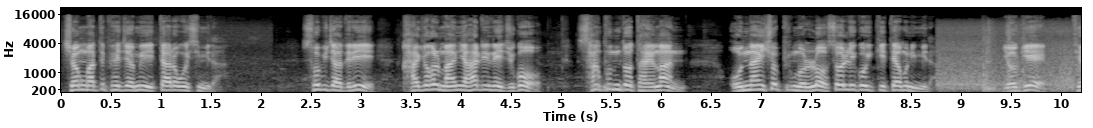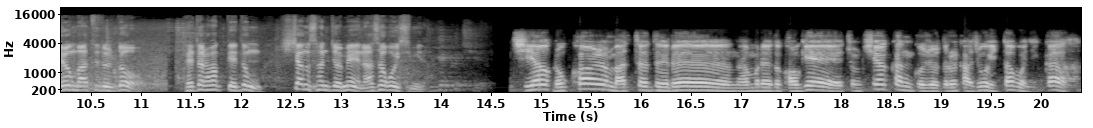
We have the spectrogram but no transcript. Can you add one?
지역마트 폐점이 잇따르고 있습니다. 소비자들이 가격을 많이 할인해주고 상품도 다양한 온라인 쇼핑몰로 쏠리고 있기 때문입니다. 여기에 대형 마트들도 배달 확대 등 시장 선점에 나서고 있습니다. 지역 로컬 마트들은 아무래도 거기에 좀 취약한 구조들을 가지고 있다 보니까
